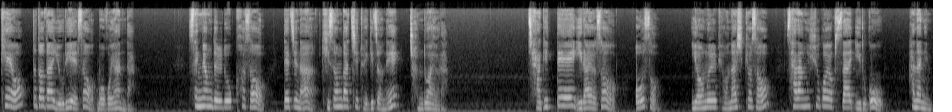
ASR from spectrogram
케어 뜯어다 요리해서 먹어야 한다. 생명들도 커서 떼지나 기성같이 되기 전에 전도하여라. 자기 때에 일하여서 어서 영을 변화시켜서 사랑 휴거 역사 이루고 하나님,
